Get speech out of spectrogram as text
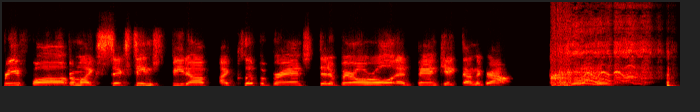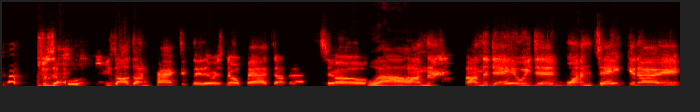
free fall from like 16 feet up. I clip a branch, did a barrel roll, and pancaked on the ground. It was, it was all done practically. There was no pads on that. So wow. on the on the day we did one take and I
